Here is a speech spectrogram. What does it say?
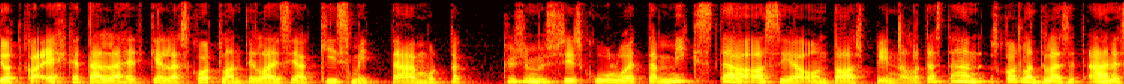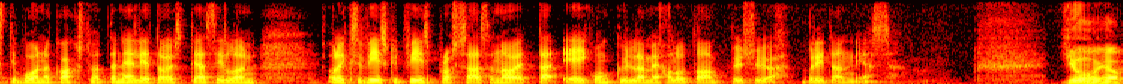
jotka ehkä tällä hetkellä skotlantilaisia kismittää, mutta kysymys siis kuuluu, että miksi tämä asia on taas pinnalla? Tästähän skotlantilaiset äänesti vuonna 2014 ja silloin oliko se 55 prosenttia sanoa, että ei kun kyllä me halutaan pysyä Britanniassa. Joo, ja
